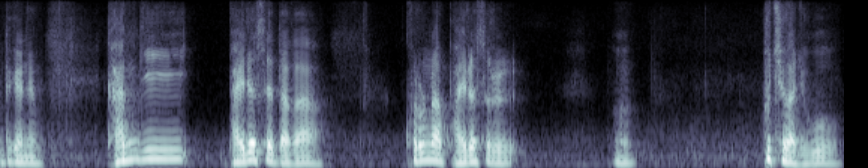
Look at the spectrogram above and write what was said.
어떻게 하냐면 감기 바이러스에다가 코로나 바이러스를 어, 붙여가지고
